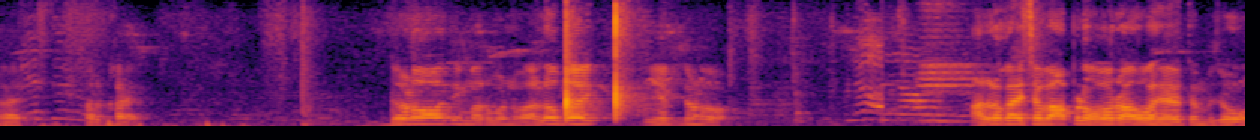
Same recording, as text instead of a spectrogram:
એ હરખાય. દડો હતી મારવાનો હાલો ભાઈ એક દડો હાલો ભાઈ સાહેબ આપણો ઓર આવો છે તમે જુઓ.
